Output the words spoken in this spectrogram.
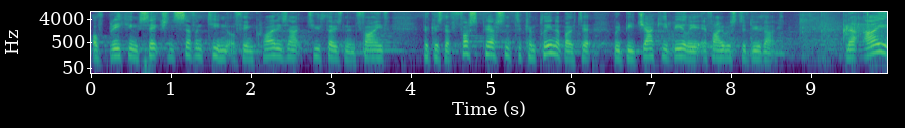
of breaking Section 17 of the Inquiries Act 2005 because the first person to complain about it would be Jackie Bailey if I was to do that. Now, I...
